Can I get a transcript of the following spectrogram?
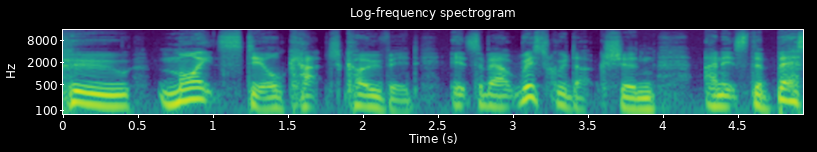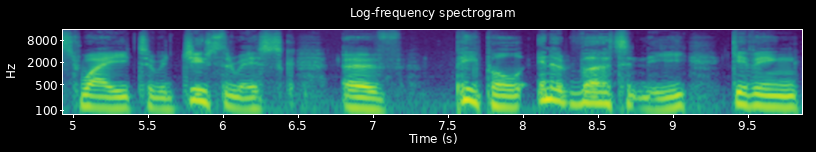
who might still catch COVID. It's about risk reduction and it's the best way to reduce the risk of people inadvertently giving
